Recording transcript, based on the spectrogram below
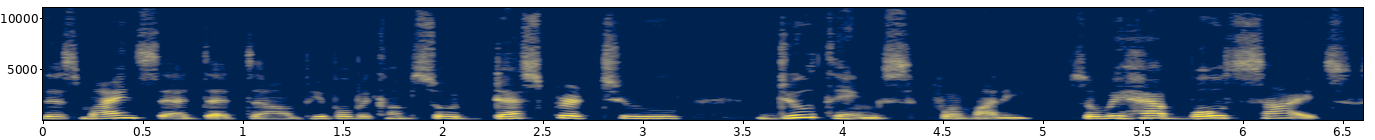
this mindset that um, people become so desperate to do things for money. So we have both sides.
